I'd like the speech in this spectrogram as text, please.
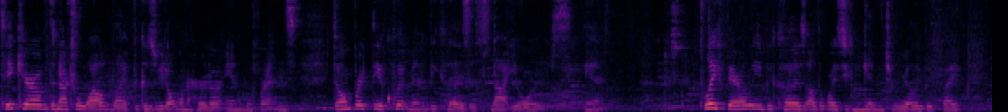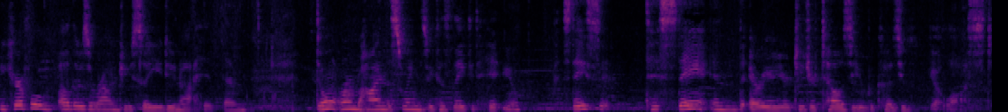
Take care of the natural wildlife because we don't want to hurt our animal friends. Don't break the equipment because it's not yours. And play fairly because otherwise you can get into a really big fight. Be careful of others around you so you do not hit them. Don't run behind the swings because they could hit you. Stay si- to stay in the area your teacher tells you because you get lost.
